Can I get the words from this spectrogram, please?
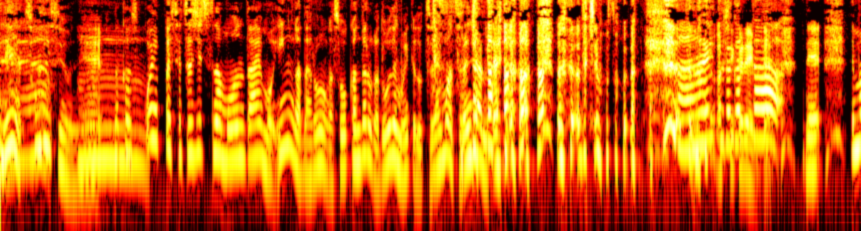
ねそうですよね。だからそこはやっぱり切実な問題も因果だろうが相関だろうがどうでもいいけど辛いもんは辛いんじゃんみたいな。私もそうだった。はい辛かった。ね。でもも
